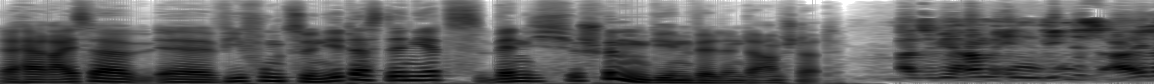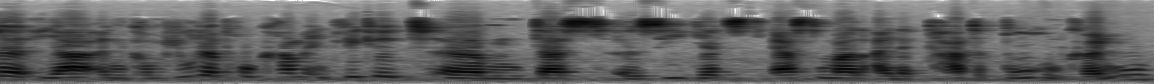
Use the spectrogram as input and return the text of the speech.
Ja, Herr Reißer, äh, wie funktioniert das denn jetzt, wenn ich schwimmen gehen will in Darmstadt? Also wir haben in Windeseile ja ein Computerprogramm entwickelt, ähm, dass äh, Sie jetzt erstmal eine Karte buchen können.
